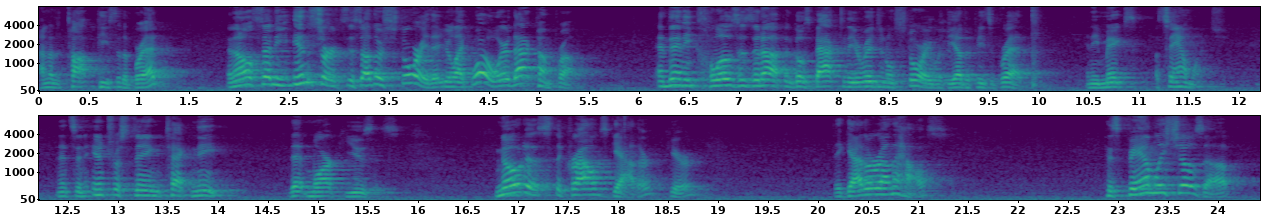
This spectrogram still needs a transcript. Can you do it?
on the top piece of the bread, and then all of a sudden he inserts this other story that you're like, whoa, where'd that come from? And then he closes it up and goes back to the original story with the other piece of bread. And he makes a sandwich. And it's an interesting technique that Mark uses. Notice the crowds gather here. They gather around the house. His family shows up.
